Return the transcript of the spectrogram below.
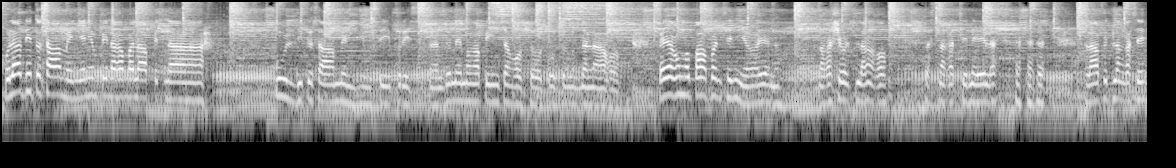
Wala dito sa amin, yan yung pinakamalapit na pool dito sa amin, yung sea breeze. Nandun na yung mga pinsan ko, so susunod na lang ako. Kaya kung mapapansin nyo, ayan o, naka-short lang ako, tapos naka-chinelas. Malapit lang kasi.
